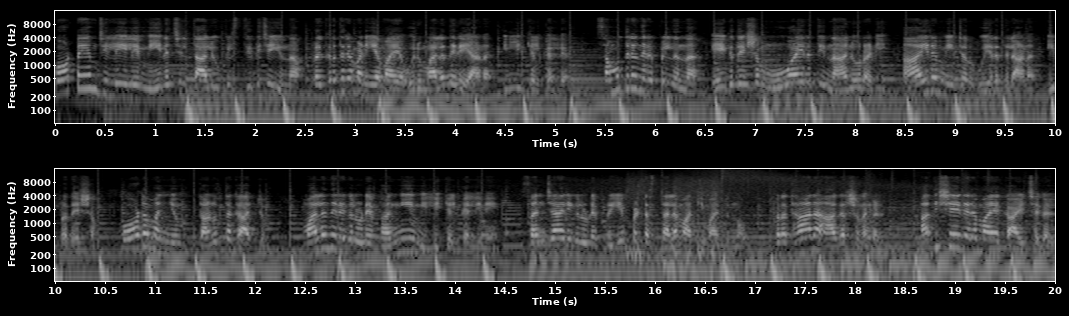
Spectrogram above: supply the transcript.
കോട്ടയം ജില്ലയിലെ മീനച്ചിൽ താലൂക്കിൽ സ്ഥിതി ചെയ്യുന്ന പ്രകൃതിരമണീയമായ ഒരു മലനിരയാണ് ഇല്ലിക്കൽ കല്ല്. സമുദ്രനിരപ്പിൽ നിന്ന് ഏകദേശം മൂവായിരത്തി നാനൂറ് അടി ആയിരം മീറ്റർ ഉയരത്തിലാണ് ഈ പ്രദേശം. കോടമഞ്ഞും തണുത്ത കാറ്റും മലനിരകളുടെ ഭംഗിയും ഇല്ലിക്കൽ കല്ലിനെ സഞ്ചാരികളുടെ പ്രിയപ്പെട്ട സ്ഥലമാക്കി മാറ്റുന്നു. പ്രധാന ആകർഷണങ്ങൾ അതിശയകരമായ കാഴ്ചകൾ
